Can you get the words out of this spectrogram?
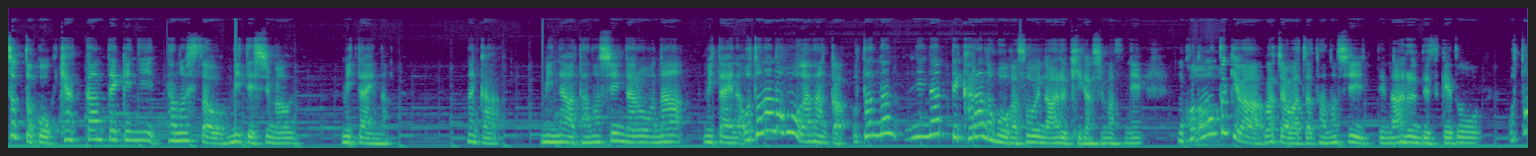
ちょっとこう客観的に楽しさを見てしまうみたいな。なんかみんなは楽しいんだろうなみたいな。大人の方がなんか大人になってからの方がそういうのある気がしますね。もう子供の時はわちゃわちゃ楽しいっていうのあるんですけど大人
